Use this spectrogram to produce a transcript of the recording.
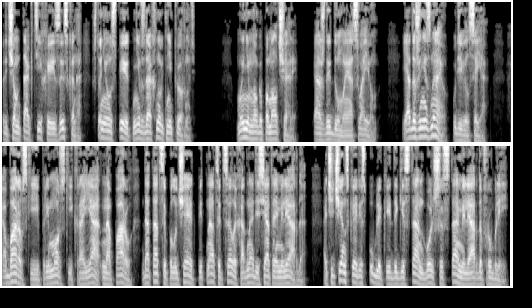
причем так тихо и изысканно, что не успеют ни вздохнуть, ни пернуть. Мы немного помолчали, каждый думая о своем. «Я даже не знаю», — удивился я. Хабаровские и Приморские края на пару дотации получают 15,1 миллиарда, а Чеченская республика и Дагестан больше 100 миллиардов рублей.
